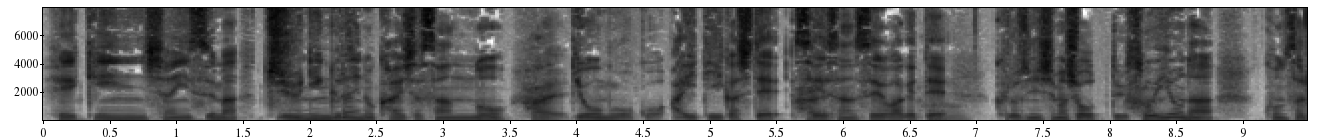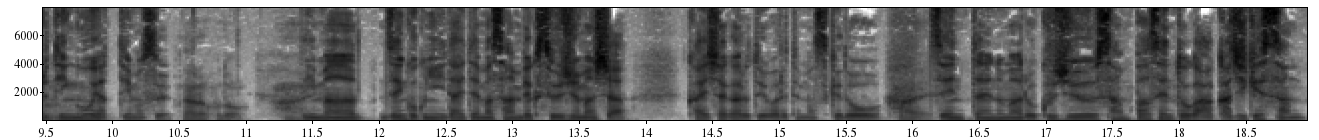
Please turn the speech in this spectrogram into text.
平均社員数、まあ、10人ぐらいの会社さんの業務をこう IT 化して生産性を上げて黒字にしましょうっていう、そういうようなコンサルティングをやっています。なるほど。はい、今、全国に大体まあ300数十万社会社があると言われてますけど、はい、全体のまあ63%が赤字決算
